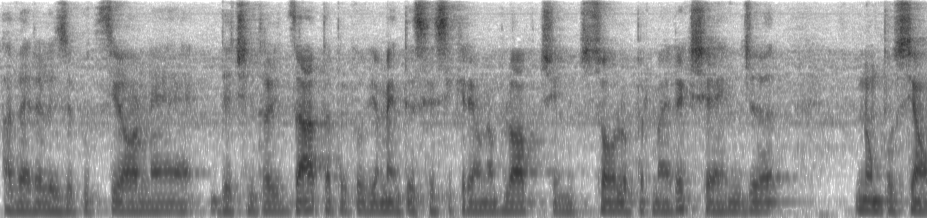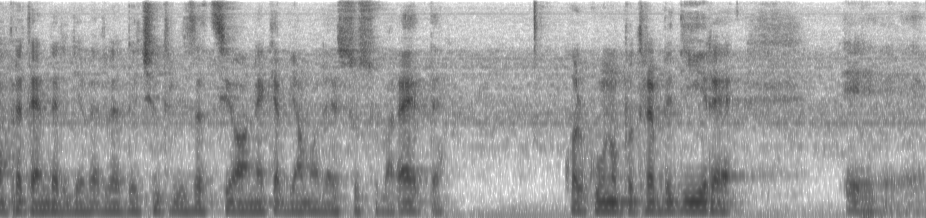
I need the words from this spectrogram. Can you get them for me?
avere l'esecuzione decentralizzata, perché ovviamente se si crea una blockchain solo per Myr Exchange non possiamo pretendere di avere la decentralizzazione che abbiamo adesso sulla rete. Qualcuno potrebbe dire eh,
